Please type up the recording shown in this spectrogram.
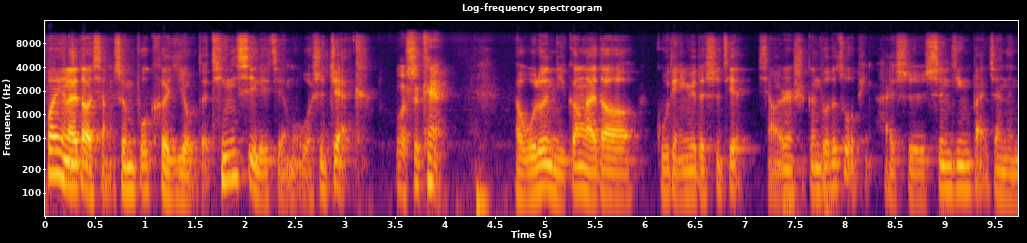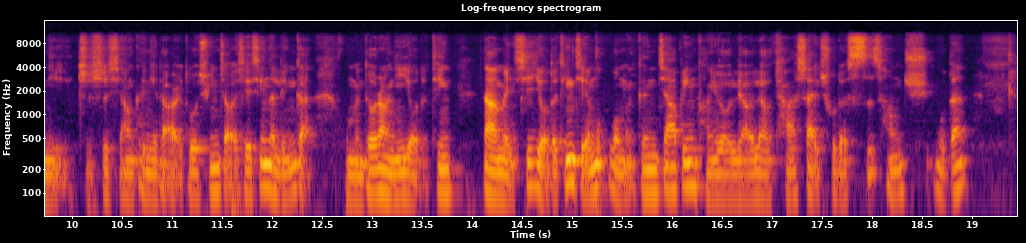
欢迎来到响声播客有的听系列节目，我是 Jack，我是 Ken。啊，无论你刚来到古典音乐的世界，想要认识更多的作品，还是身经百战的你，只是想给你的耳朵寻找一些新的灵感，我们都让你有的听。那每期有的听节目，我们跟嘉宾朋友聊一聊他晒出的私藏曲目单，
